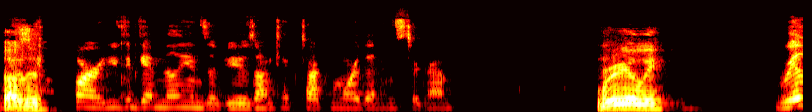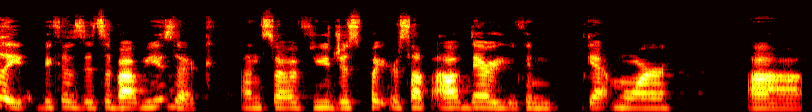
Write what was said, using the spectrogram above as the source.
Does it? Or you could get millions of views on TikTok more than Instagram. Really? Really, because it's about music. And so if you just put yourself out there, you can get more uh,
